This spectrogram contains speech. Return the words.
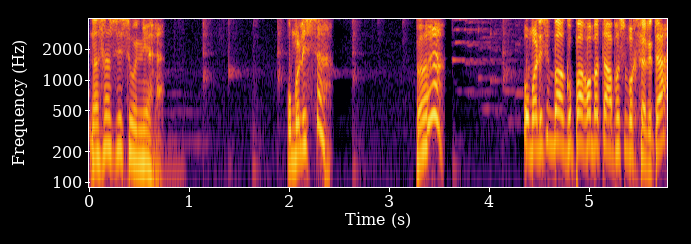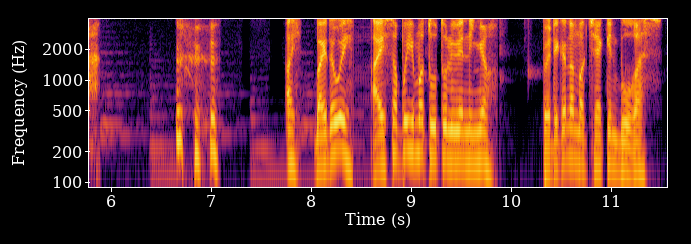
Nasaan si Sunyan? Umalis na. Ha? Umalis bago pa ako matapos magsalita? Ay, by the way, ayos na po yung matutuloyan ninyo. Pwede ka na mag-check-in bukas.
